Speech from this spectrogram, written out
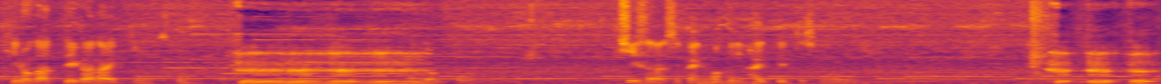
うん、広がっていかないっていうんですかね。うんうんうんうん。なんかこう、小さな世界の枠に入っていってしまう。うんうんうんうん。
